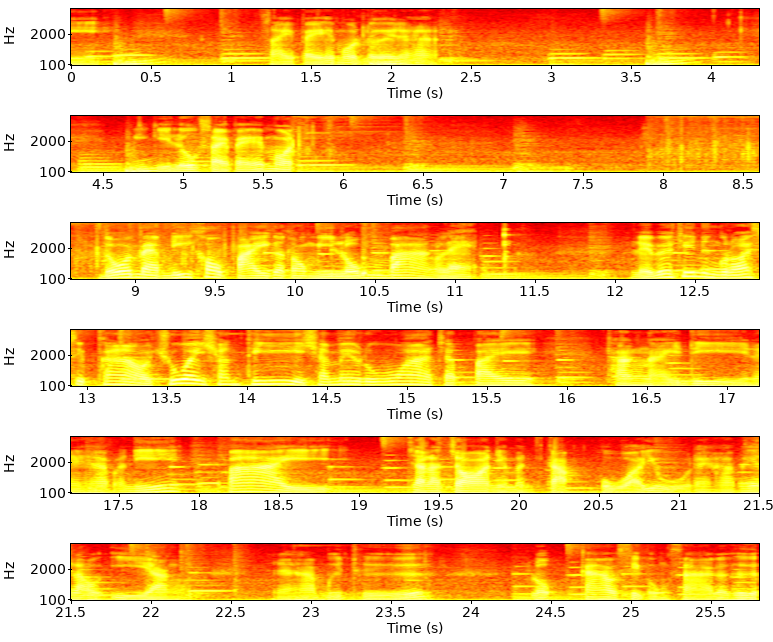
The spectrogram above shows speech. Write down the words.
นี่ ใส่ไปให้หมดเลยนะฮะมีกี่ลูกใส่ไปให้หมด โดนแบบนี้เข้าไปก็ต้องมีล้มบ้างแหละเลเวลที่ 119 ช่วยฉันทีฉันไม่รู้ว่าจะไปทางไหนดีนะครับ อันนี้ป้ายจราจรเนี่ยมันกลับหัวอยู่นะครับ ให้เราเอียงนะครับ มือถือลบ 90 องศาก็คือ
